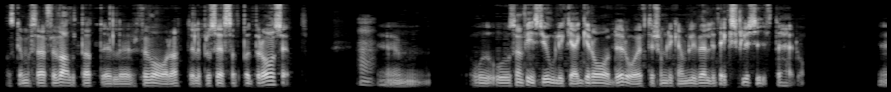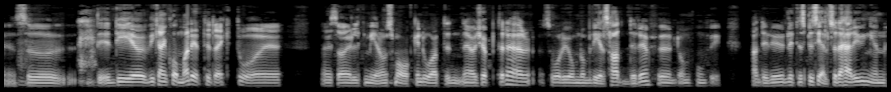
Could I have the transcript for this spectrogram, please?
vad ska man säga, förvaltat eller förvarat eller processat på ett bra sätt. Mm. Um, och, och sen finns det ju olika grader då eftersom det kan bli väldigt exklusivt det här då. Uh, Så det, det, vi kan komma det direkt då. Uh, när vi sa lite mer om smaken då, att när jag köpte det här så var det ju om de dels hade det, för de hade det lite speciellt. Så det här är ju ingen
